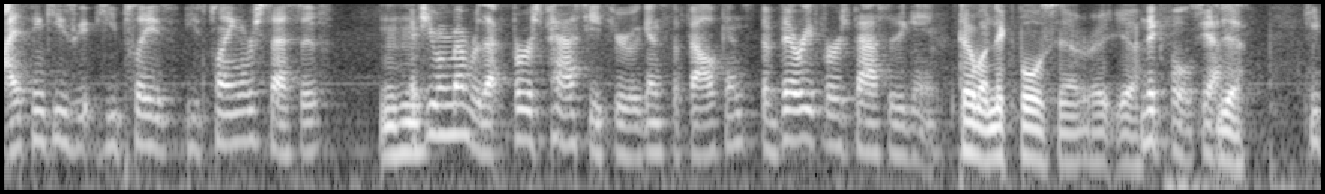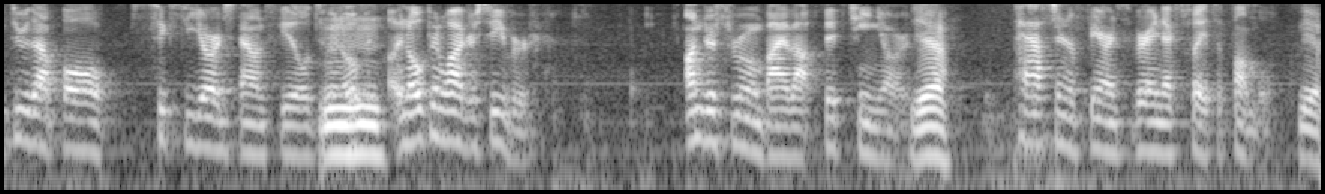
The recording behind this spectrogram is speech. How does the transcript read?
I think he's he plays he's playing recessive. Mhm. If you remember that first pass he threw against the Falcons, the very first pass of the game, Talking about Nick Foles now, right? Yeah. Nick Foles, yes. Yeah. He threw that ball 60 yards downfield to an, Mhm. open, an open wide receiver. Underthrew him by about 15 yards. Yeah. Pass interference, very next play, it's a fumble. Yeah.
